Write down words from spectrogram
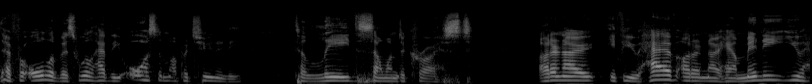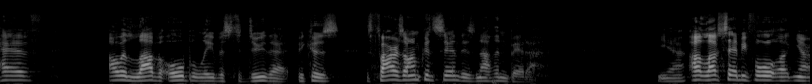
that for all of us, we'll have the awesome opportunity to lead someone to Christ. I don't know if you have, I don't know how many you have. I would love all believers to do that because, as far as I'm concerned, there's nothing better. Yeah, I love saying before, uh, you know,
